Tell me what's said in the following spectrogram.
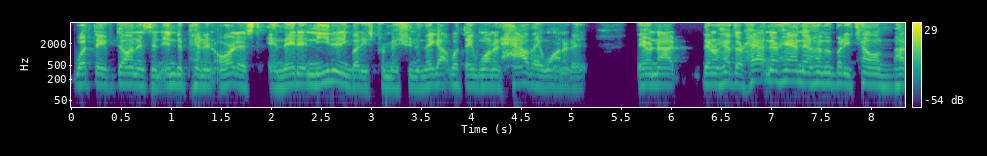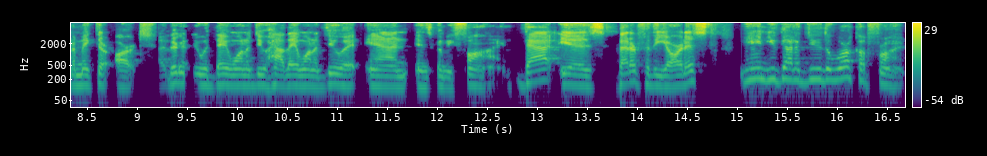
what they've done as an independent artist, and they didn't need anybody's permission, and they got what they wanted, how they wanted it. They're not. They don't have their hat in their hand. They don't have anybody tell them how to make their art. They're going to do what they want to do, how they want to do it, and it's going to be fine. That is better for the artist. Man, you got to do the work up front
